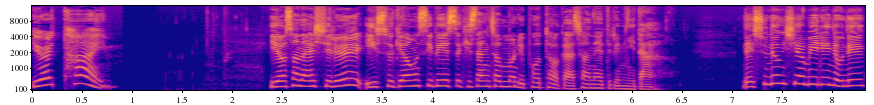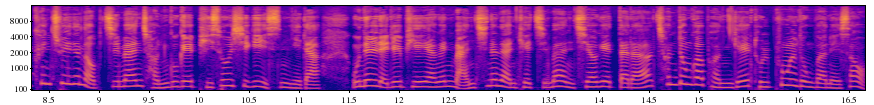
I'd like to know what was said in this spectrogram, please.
your time. 이어서 날씨를 이수경 CBS 기상 전문 리포터가 전해드립니다. 네, 수능 시험일인 오늘 큰 추위는 없지만 전국에 비 소식이 있습니다. 오늘 내릴 비의 양은 많지는 않겠지만 지역에 따라 천둥과 번개, 돌풍을 동반해서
